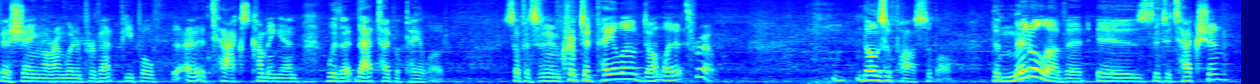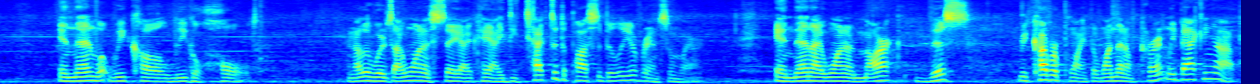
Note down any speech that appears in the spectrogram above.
phishing, or I'm going to prevent people, uh, attacks coming in with a, that type of payload. So if it's an encrypted payload, don't let it through. Those are possible. The middle of it is the detection, and then what we call legal hold. In other words, I want to say, okay, I detected the possibility of ransomware, and then I want to mark this recover point, the one that I'm currently backing up,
